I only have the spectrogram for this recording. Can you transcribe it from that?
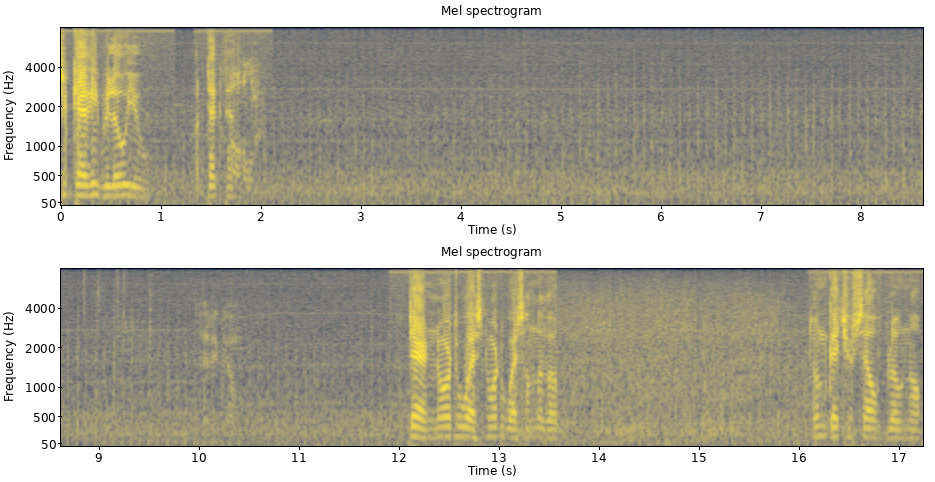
There's a Gary below you. Attack them. Oh, There you go. There, northwest, northwest on the road. Don't get yourself blown up.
